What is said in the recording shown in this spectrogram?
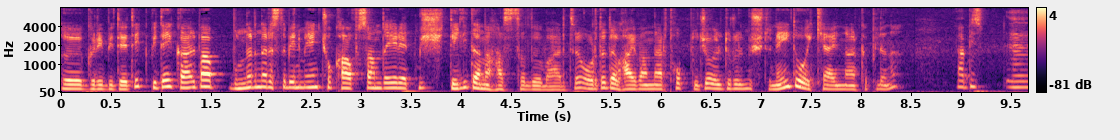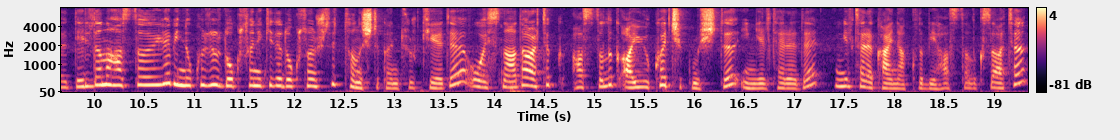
e, gribi dedik. Bir de galiba bunların arasında benim en çok hafızamda yer etmiş deli dana hastalığı vardı. Orada da hayvanlar topluca öldürülmüştü. Neydi o hikayenin arka planı? Ya biz e, deli dana hastalığıyla 1992'de 93'te tanıştık hani Türkiye'de. O esnada artık hastalık ayyuka çıkmıştı İngiltere'de. İngiltere kaynaklı bir hastalık zaten.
